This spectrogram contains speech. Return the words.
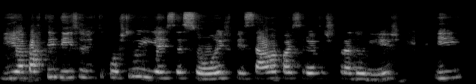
E a partir disso a gente construía as sessões, pensava quais seriam essas curadorias e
